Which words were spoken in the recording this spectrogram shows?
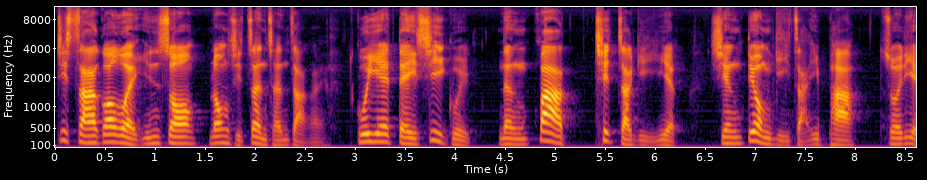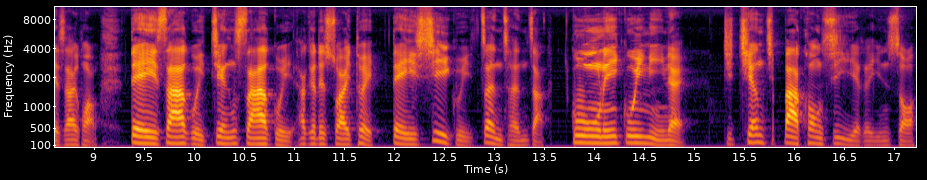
即三个月营收拢是正成长的。规个第四季两百七十二亿，成长二十一趴。所以你会使看，第三季、前三季啊，搁咧衰退，第四季正成长。去年几年咧，一千一百零四亿个营收，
